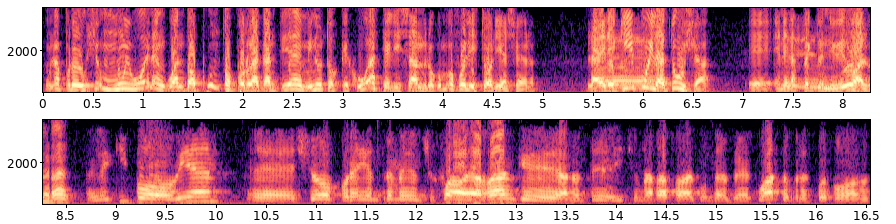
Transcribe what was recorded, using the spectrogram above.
Una producción muy buena en cuanto a puntos por la cantidad de minutos que jugaste, Lisandro. ¿Cómo fue la historia ayer? La del Eh, equipo y la tuya, eh, en el aspecto individual, ¿verdad? El equipo bien, eh, yo por ahí entré medio enchufado de arranque, anoté, hice una ráfaga de punta en el primer cuarto, pero después por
